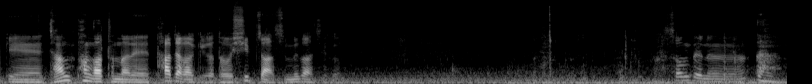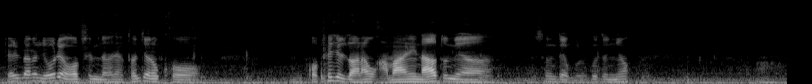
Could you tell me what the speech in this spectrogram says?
이게 장판 같은 날에 타작하기가 더 쉽지 않습니다 지금. 성대는 별다른 요령 없습니다. 그냥 던져놓고 음, 곱해질도 안 하고 가만히 놔두면 성대 물거든요. 어.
